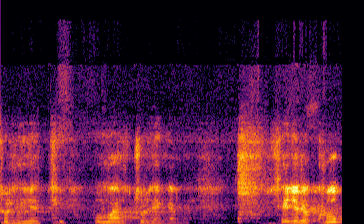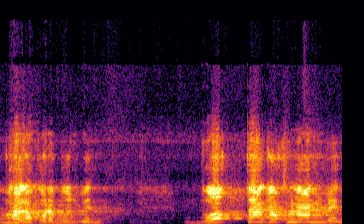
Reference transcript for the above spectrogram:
চলে যাচ্ছি উমাল চলে গেল। সেই জন্য খুব ভালো করে বুঝবেন, বক্তা যখন আনবেন,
